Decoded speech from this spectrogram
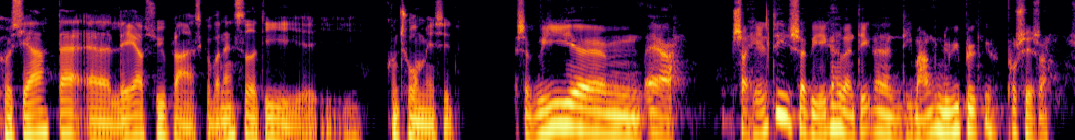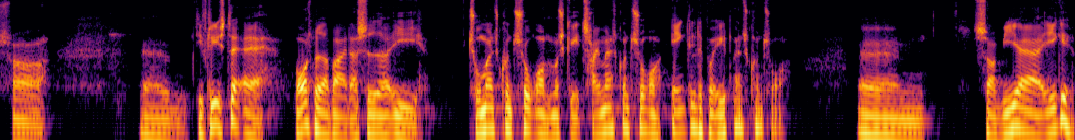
hos jer, der er læger og sygeplejersker. Hvordan sidder de i, i kontormæssigt? Altså, vi øh, er så heldige, så vi ikke har været en del af de mange nye byggeprocesser. Så øh, de fleste af vores medarbejdere sidder i tomandskontor, måske tremandskontor, enkelte på etmandskontor. Øh, så vi er ikke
